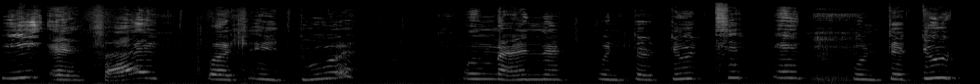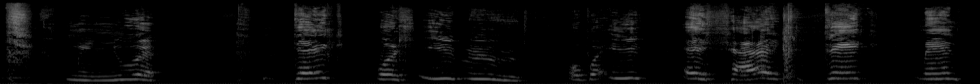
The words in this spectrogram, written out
ich entscheide, was ich tue und meine Unterstützerin unterstützt mich nur. Das, was ich will. Aber ich entscheide das, wenn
